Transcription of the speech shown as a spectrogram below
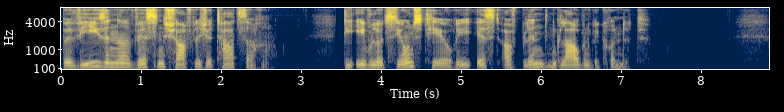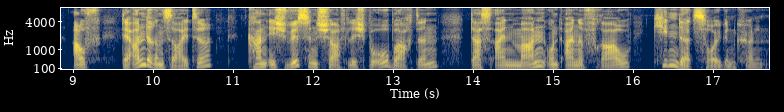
bewiesene wissenschaftliche Tatsache. Die Evolutionstheorie ist auf blinden Glauben gegründet. Auf der anderen Seite kann ich wissenschaftlich beobachten, dass ein Mann und eine Frau Kinder zeugen können.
